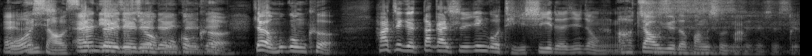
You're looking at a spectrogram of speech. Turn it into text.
国小三年级就有木工课，就有木工课。他这个大概是英国体系的这种教育的方式嘛，是是是是。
